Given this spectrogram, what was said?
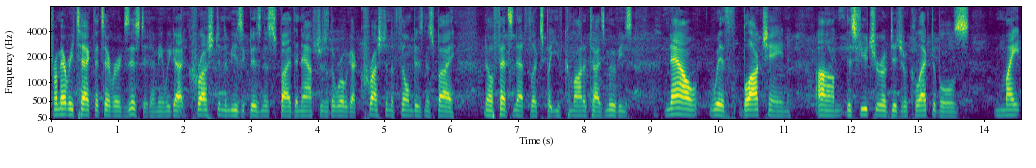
from every tech that's ever existed. I mean, we got crushed in the music business by the Napsters of the world. We got crushed in the film business by, no offense, Netflix, but you've commoditized movies. Now, with blockchain, um, this future of digital collectibles might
